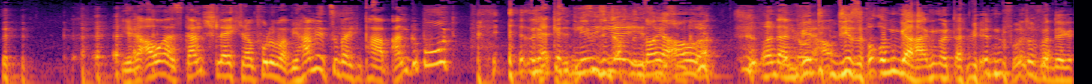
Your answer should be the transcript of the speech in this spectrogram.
Ihre Aura ist ganz schlecht. Wir haben ein Foto gemacht. Wir haben jetzt zum Beispiel ein paar im Angebot. Diese Nehmen Sie doch eine ein neue Aura. Und dann wird Aura. die so umgehangen und dann wird ein Foto von der.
